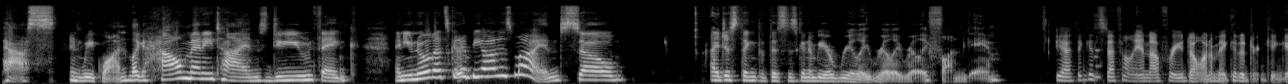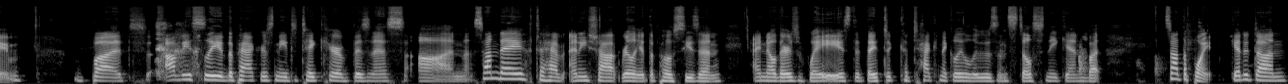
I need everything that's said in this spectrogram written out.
pass in week one? Like, how many times do you think? And you know that's going to be on his mind. So I just think that this is going to be a really, really, really fun game. Yeah, I think it's definitely enough where you don't want to make it a drinking game. But obviously, the Packers need to take care of business on Sunday to have any shot really at the postseason. I know there's ways that they t- could technically lose and still sneak in, but it's not the point. Get it done,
